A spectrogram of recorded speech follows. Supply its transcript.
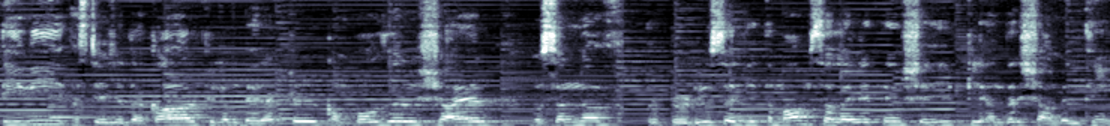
टीवी, स्टेज अदाकार, फ़िल्म डायरेक्टर, कंपोजर, शायर मुसन्फ़ और प्रोड्यूसर, ये तमाम सलाहियतें शरीफ के अंदर शामिल थीं।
